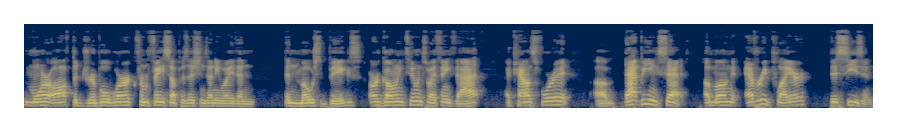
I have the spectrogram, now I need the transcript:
more off the dribble work from face-up positions anyway than than most bigs are going to, and so I think that accounts for it. Um, that being said, among every player this season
